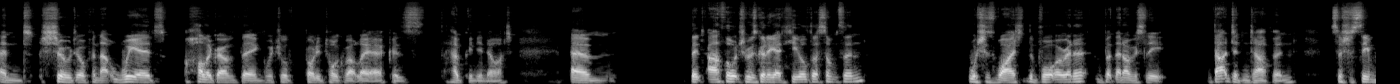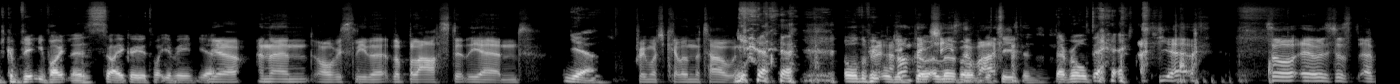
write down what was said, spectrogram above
and showed up in that weird hologram thing, which we'll probably talk about later, because how can you not? Um, that I thought she was going to get healed or something, which is why they brought her in it. But then obviously that didn't happen. So she seemed completely pointless. So I agree with what you mean. Yeah. Yeah. And then obviously the the blast at the end. Yeah. Pretty much killing the town. Yeah. all the people you a little over the season, they're all dead. yeah. So it was just a,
